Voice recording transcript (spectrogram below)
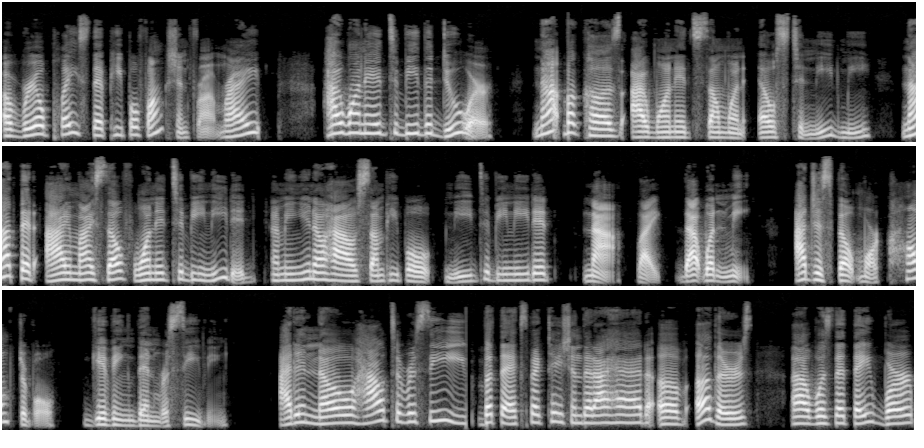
a real place that people function from, right? I wanted to be the doer, not because I wanted someone else to need me, not that I myself wanted to be needed. I mean, you know how some people need to be needed? Nah, like that wasn't me. I just felt more comfortable giving than receiving. I didn't know how to receive, but the expectation that I had of others uh, was that they were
